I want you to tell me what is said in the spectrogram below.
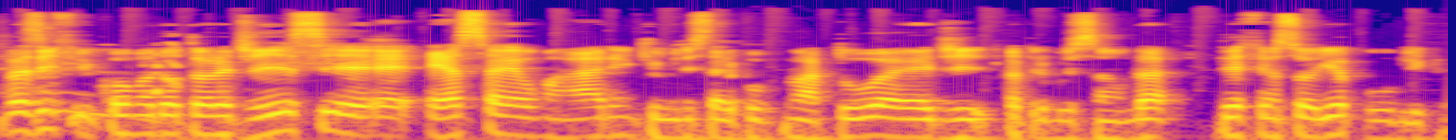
Mas enfim, como a doutora disse, é- essa é uma área em que o Ministério Público não atua, é de atribuição da Defensoria Pública.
